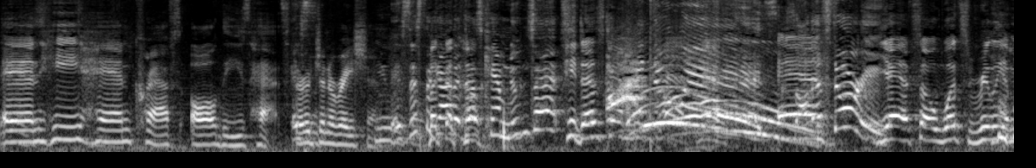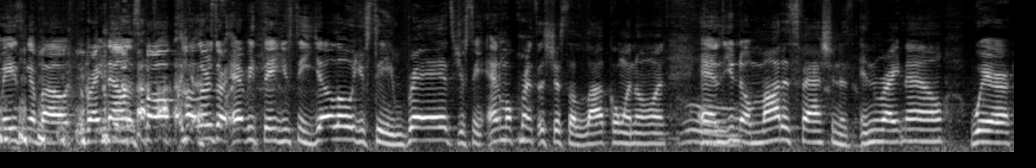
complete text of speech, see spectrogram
And he handcrafts all these hats, third generation. Is this the But guy the that does Cam Newton's hats? He does. Cam Newton's. I Cam knew it. Newton. Saw And- that story. Yeah, so what's really amazing about right now is fall colors are everything. You see yellow, you're seeing reds, you're seeing animal prints. It's just a lot going on. And you know, modest fashion is in right now where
